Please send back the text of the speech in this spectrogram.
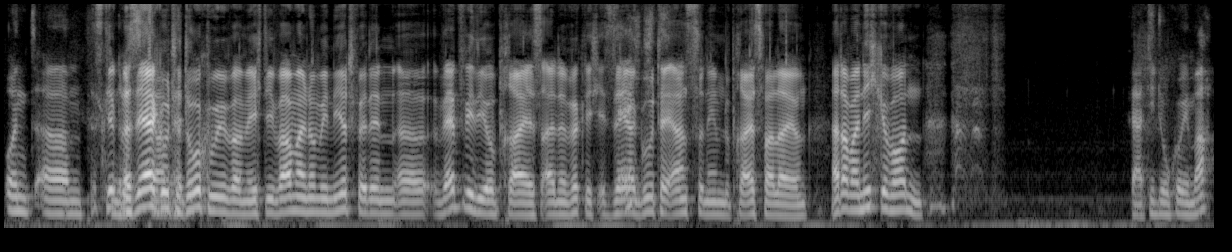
Und ähm, es gibt eine sehr gute Doku über mich, die war mal nominiert für den äh, Webvideopreis, eine wirklich sehr Echt? gute, ernstzunehmende Preisverleihung. Hat aber nicht gewonnen. Wer hat die Doku gemacht?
